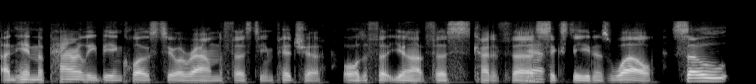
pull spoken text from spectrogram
and him apparently being close to around the first team pitcher or the you know first kind of uh, yeah. 16 as well. So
